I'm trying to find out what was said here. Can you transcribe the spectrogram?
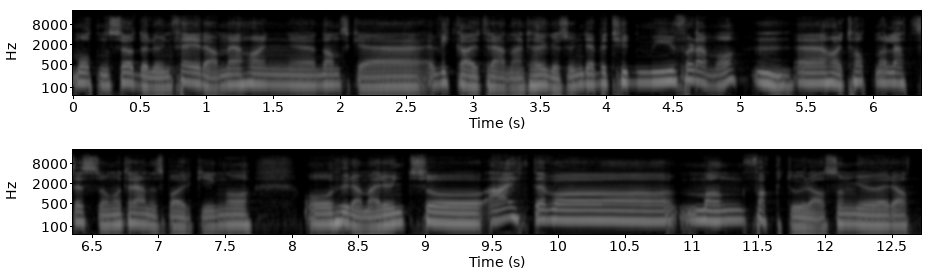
måten Søderlund feira med han eh, danske vikartreneren til Haugesund. Det betydde mye for dem òg. Eh, har ikke hatt noe lett sesong og trenesparking og, og hurra meg rundt. Så nei, det var mange faktorer som gjør at,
